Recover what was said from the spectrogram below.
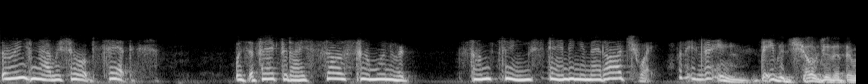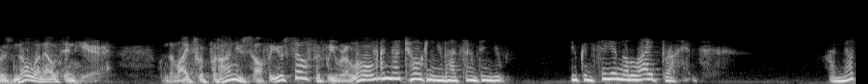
The reason I was so upset was the fact that I saw someone or something standing in that archway. But Elaine, David showed you that there was no one else in here. When the lights were put on, you saw for yourself that we were alone. I'm not talking about something you you can see in the light, Brian. I'm not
